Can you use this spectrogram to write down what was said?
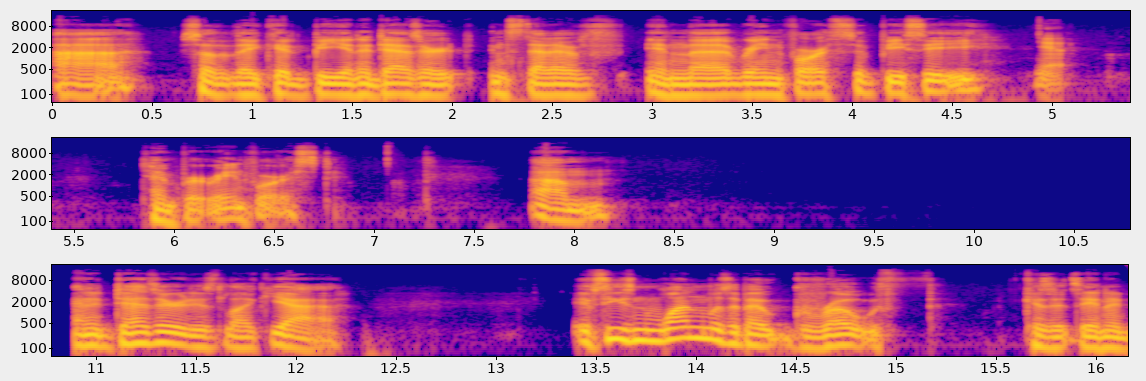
Uh, so that they could be in a desert instead of in the rainforests of BC, Yeah. temperate rainforest. Um, and a desert is like, yeah, if season one was about growth, because it's in a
